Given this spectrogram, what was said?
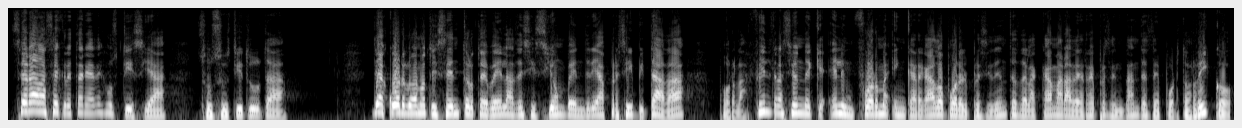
será la secretaria de Justicia su sustituta. De acuerdo a Noticentro TV, la decisión vendría precipitada por la filtración de que el informe encargado por el presidente de la Cámara de Representantes de Puerto Rico,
